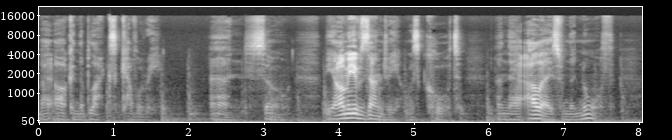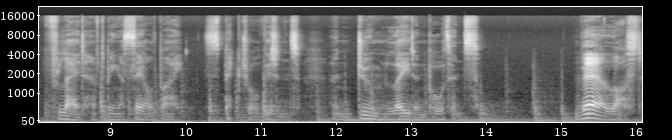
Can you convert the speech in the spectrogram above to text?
by Arkhan the Black's cavalry. And so, the army of Zandri was caught, and their allies from the north fled after being assailed by spectral visions and doom laden portents. Their loss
